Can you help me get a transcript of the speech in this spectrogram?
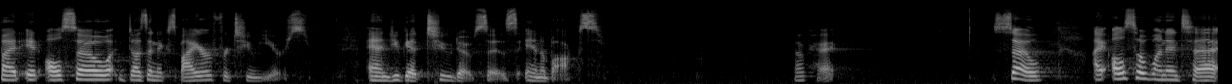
but it also doesn't expire for two years. And you get two doses in a box. Okay. So I also wanted to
